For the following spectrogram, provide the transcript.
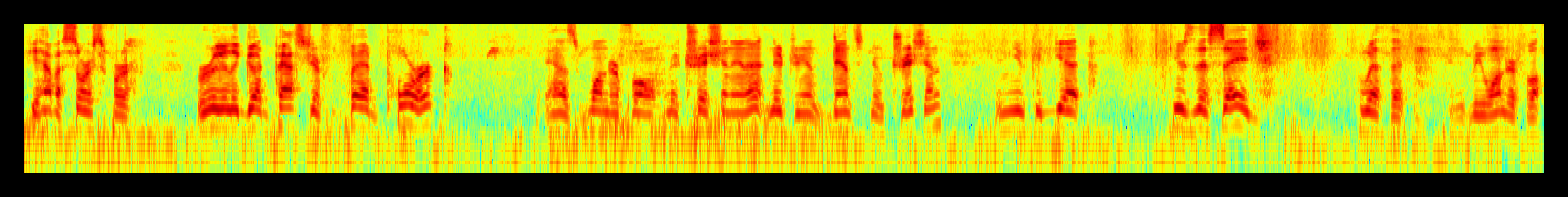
If you have a source for really good pasture-fed pork, it has wonderful nutrition in it, nutrient-dense nutrition, and you could get use this sage with it. It'd be wonderful.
